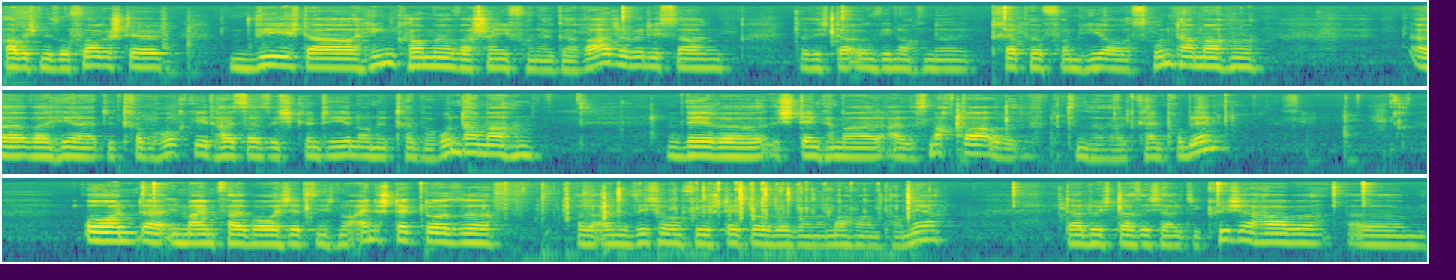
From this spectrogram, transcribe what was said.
habe ich mir so vorgestellt. Wie ich da hinkomme, wahrscheinlich von der Garage würde ich sagen, dass ich da irgendwie noch eine Treppe von hier aus runter mache, äh, weil hier die Treppe hochgeht, heißt also, ich könnte hier noch eine Treppe runter machen. Wäre, ich denke mal, alles machbar oder beziehungsweise halt kein Problem. Und äh, in meinem Fall brauche ich jetzt nicht nur eine Steckdose, also eine Sicherung für die Steckdose, sondern machen wir ein paar mehr. Dadurch, dass ich halt die Küche habe, ähm,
